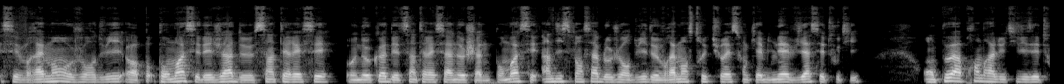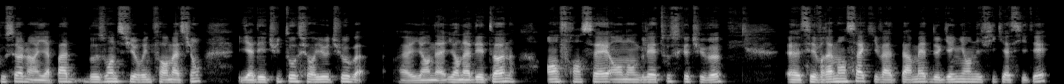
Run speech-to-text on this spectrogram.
c'est vraiment aujourd'hui, pour, pour, moi, c'est déjà de s'intéresser au no-code et de s'intéresser à Notion. Pour moi, c'est indispensable aujourd'hui de vraiment structurer son cabinet via cet outil. On peut apprendre à l'utiliser tout seul. Hein. Il n'y a pas besoin de suivre une formation. Il y a des tutos sur YouTube. Euh, il y en a, il y en a des tonnes en français, en anglais, tout ce que tu veux. Euh, c'est vraiment ça qui va te permettre de gagner en efficacité.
